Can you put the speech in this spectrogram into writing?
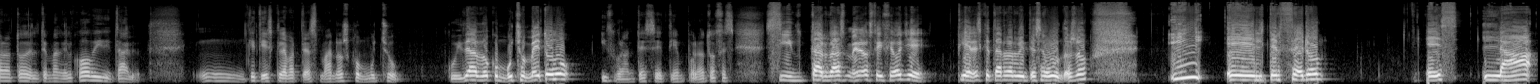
para todo el tema del COVID y tal, mm, que tienes que lavarte las manos con mucho cuidado, con mucho método y durante ese tiempo, ¿no? Entonces, si tardas menos, te dice, oye, tienes que tardar 20 segundos, ¿no? Y el tercero es la,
